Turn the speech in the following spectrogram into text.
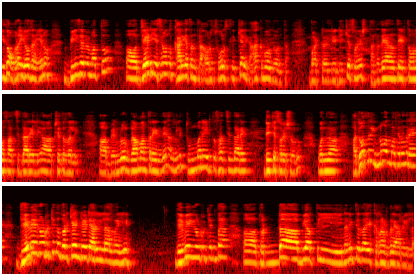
ಇದು ಅವರ ಯೋಜನೆ. ಏನು ಬಿಜೆಪಿ ಮತ್ತು ಜೆ ಡಿ ಎಸ್ನ ಒಂದು ಕಾರ್ಯತಂತ್ರ. ಅವರು ಸೋಲಿಸ್ಲಿಕ್ಕೆ ಅಲ್ಲಿಗೆ ಹಾಕಬಹುದು ಅಂತ. ಬಟ್ ಇಲ್ಲಿ ಡಿ ಕೆ ಸುರೇಶ್ ತನ್ನದೇ ಆದಂಥ ಹಿಡಿತವನ್ನು ಸಾಧಿಸಿದ್ದಾರೆ ಇಲ್ಲಿ ಆ ಕ್ಷೇತ್ರದಲ್ಲಿ. ಆ ಬೆಂಗಳೂರು ಗ್ರಾಮಾಂತರ ಏನಿದೆ, ಅದರಲ್ಲಿ ತುಂಬಾನೇ ಹಿಡಿತ ಸಾಧಿಸಿದ್ದಾರೆ ಡಿ ಕೆ ಸುರೇಶ್ ಅವರು. ಒಂದು ಅದೊಂದ್ರೆ ಇನ್ನೂ ಒಂದು ಮಾತೇನಂದ್ರೆ ದೇವೇಗೌಡರಿಗಿಂತ ದೊಡ್ಡ ಕ್ಯಾಂಡಿಡೇಟ್ ಯಾರು ಇಲ್ಲ ಅಲ್ವಾ ಇಲ್ಲಿ? ದೇವೇಗೌಡರಿಗಿಂತ ದೊಡ್ಡ ಅಭ್ಯರ್ಥಿ ನನಗೆ ತಿಳಿದಾಗೆ ಕರ್ನಾಟಕದಲ್ಲಿ ಯಾರು ಇಲ್ಲ.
